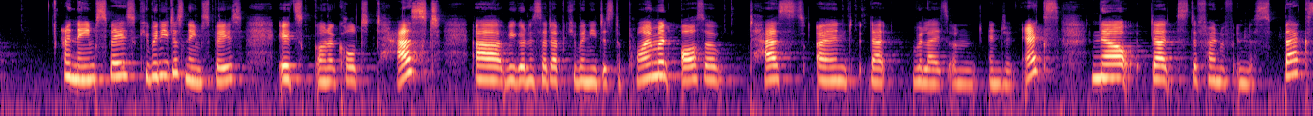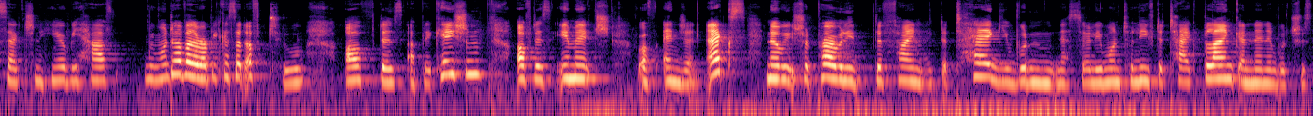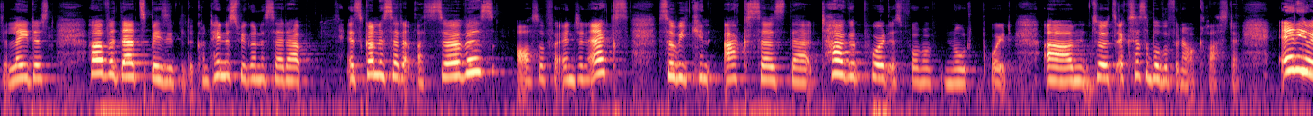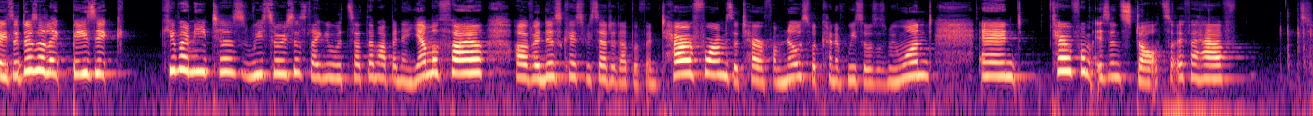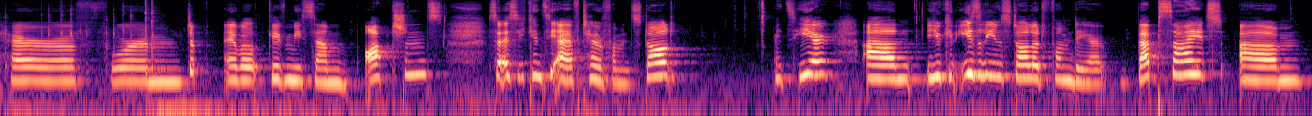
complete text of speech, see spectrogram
a namespace, Kubernetes namespace. It's gonna called test. Uh, we're gonna set up Kubernetes deployment, also test, and that relies on Nginx. Now that's defined within the spec section here. We have we want to have a replica set of two of this application, of this image of Nginx. Now we should probably define like the tag. You wouldn't necessarily want to leave the tag blank and then it would choose the latest. However, that's basically the containers we're going to set up. It's going to set up a service also for Nginx so we can access that target port as form of node port. Um, so it's accessible within our cluster. Anyway, so those are like basic Kubernetes resources, like you would set them up in a YAML file. However, in this case, we set it up within Terraform, so Terraform knows what kind of resources we want. And Terraform is installed. So if I have Terraform, it will give me some options. So as you can see, I have Terraform installed it's here. Um, you can easily install it from their website. Um,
